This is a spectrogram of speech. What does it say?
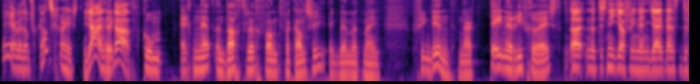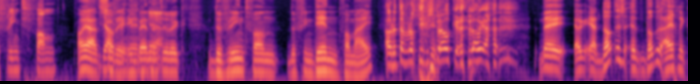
nee, jij bent op vakantie geweest. Ja, inderdaad. Ik kom echt net een dag terug van vakantie. Ik ben met mijn vriendin naar Tenerife geweest. Eh, het is niet jouw vriendin. Jij bent de vriend van... Oh ja, Jouw sorry. vriendin. Ik ben Ja. natuurlijk de vriend van de vriendin van mij. Oh, dat hebben we nog niet besproken. oh ja. Nee, oké, ja, dat, is, eh, dat is eigenlijk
